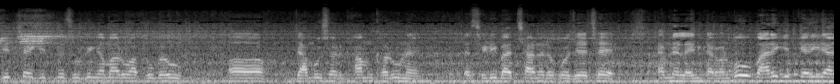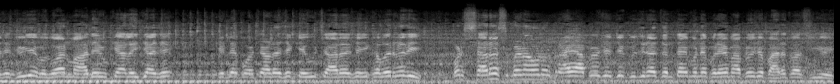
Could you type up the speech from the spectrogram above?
ગીત છે. ગીતનું શૂટિંગ અમારું આખું બહુ જાંબુસર કામ ખરું ને સીડી બાદશાહ ને લોકો જે છે, એમને લઈને કરવાનું. બહુ ભારે ગીત કરી રહ્યા છે. જોઈએ ભગવાન મહાદેવ ક્યાં લઈ જાય છે, કેટલે પહોંચાડે છે, કેવું ચાલે છે એ ખબર નથી. પણ સરસ બનાવવાનો ટ્રાય આપ્યો છે જે ગુજરાત જનતાએ મને પ્રેમ આપ્યો છે ભારતવાસીઓએ,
